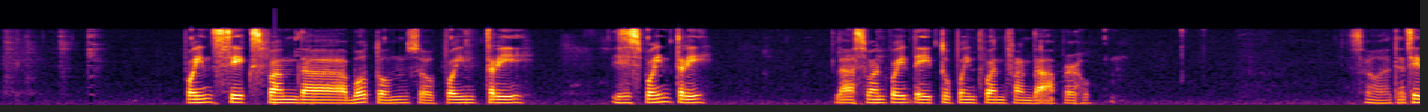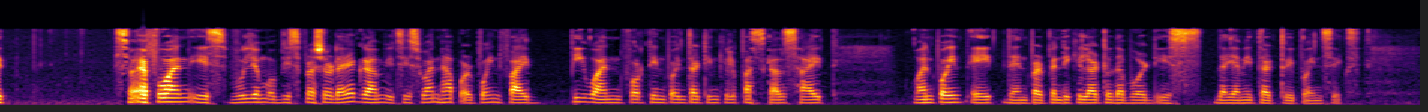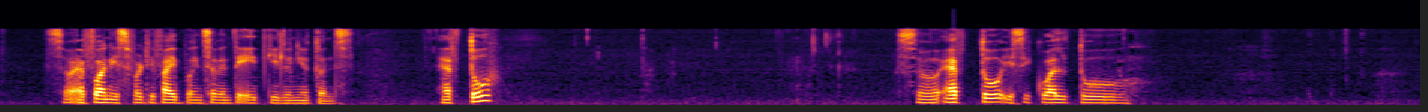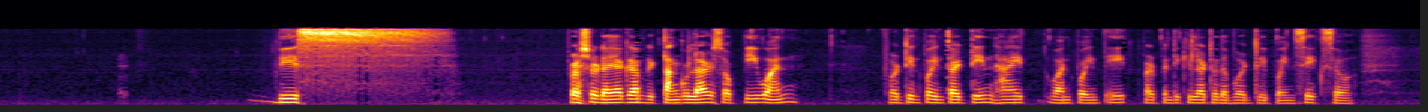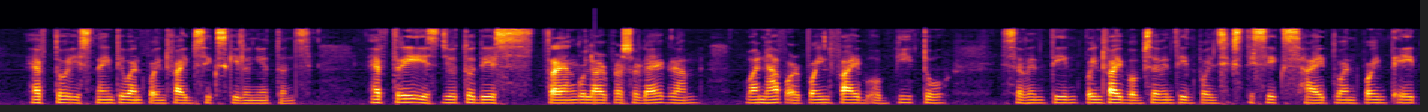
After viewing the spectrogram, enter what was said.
0.6 from the bottom, so 0.3, this is 0.3 plus 1.8, 2.1 from the upper hoop. So that's it. So F1 is volume of this pressure diagram, which is 1 half or 0.5, P1 14.13 kilopascals, height 1.8, then perpendicular to the board is diameter 3.6. So F1 is 45.78 kilonewtons. F2 So F2 is equal to this pressure diagram rectangular. So P1 14.13 height 1.8 perpendicular to the board 3.6. So F2 is 91.56 kilonewtons. F3 is due to this triangular pressure diagram, 1 half or 0.5 of P2, 17.5 of 17.66, height 1.8,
